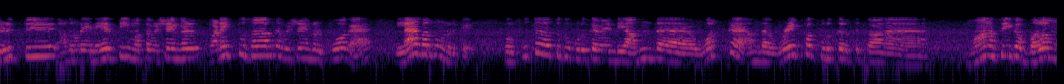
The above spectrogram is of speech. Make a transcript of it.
எழுத்து அதனுடைய நேர்த்தி மத்த விஷயங்கள் படைப்பு சார்ந்த விஷயங்கள் போக லேபர்னு ஒண்ணு இருக்கு. ஒரு புத்தகத்துக்கு கொடுக்க வேண்டிய அந்த ஒர்க்க அந்த உழைப்ப கொடுக்கறதுக்கான மானசீக பலம்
